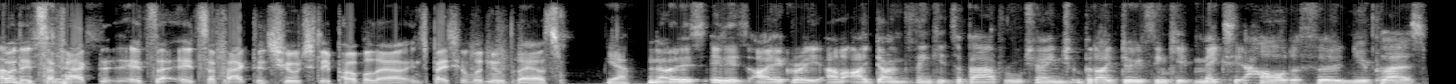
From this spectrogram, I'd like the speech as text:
but Oh, it's a fact. It's a, it's a fact. It's hugely popular, especially with new players. Yeah. No, it is. It is. I agree. And I don't think it's a bad rule change, but I do think it makes it harder for new players.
